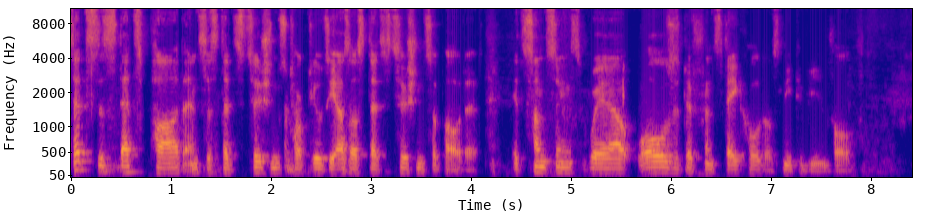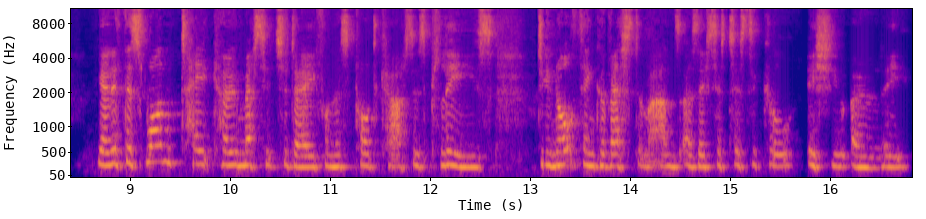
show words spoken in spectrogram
that's the stats part and the statisticians talk to the other statisticians about it. It's something where all the different stakeholders need to be involved. Yeah, if there's one take home message today from this podcast is please do not think of Estimands as a statistical issue only.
